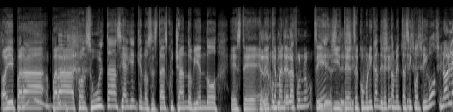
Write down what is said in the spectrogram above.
Oye, para, para consulta, si alguien que nos está escuchando, viendo, este, Te de dejo qué mi manera. teléfono Sí, y, y, este, te- sí. se comunican directamente Sí, así sí, sí, contigo. sí. No le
